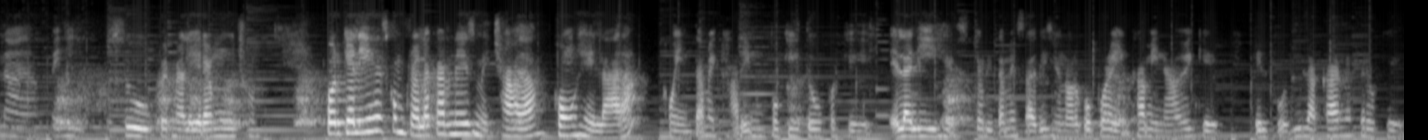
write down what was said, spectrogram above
nada, feliz. Súper, me alegra mucho. ¿Por qué eliges comprar la carne desmechada, congelada? Cuéntame, Karen, un poquito, porque la eliges, que ahorita me estás diciendo algo por ahí encaminado y que el pollo y la carne, pero que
